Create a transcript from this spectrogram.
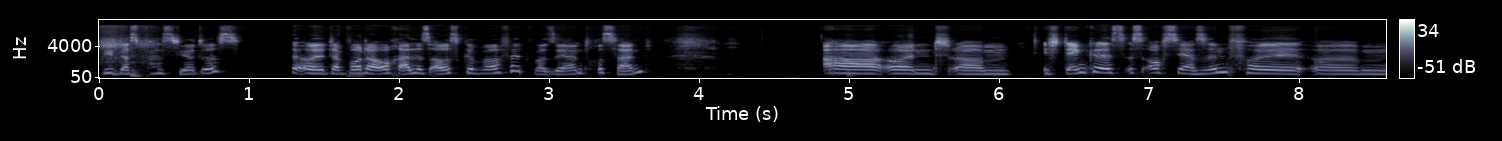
wie das passiert ist. Äh, Da wurde auch alles ausgewürfelt, war sehr interessant. Äh, und ähm, ich denke, es ist auch sehr sinnvoll, ähm,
